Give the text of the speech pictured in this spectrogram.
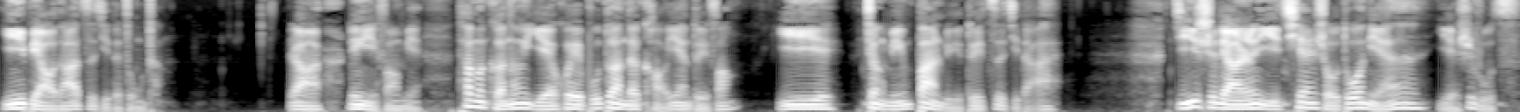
以表达自己的忠诚。然而，另一方面，他们可能也会不断的考验对方，以证明伴侣对自己的爱。即使两人已牵手多年，也是如此。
